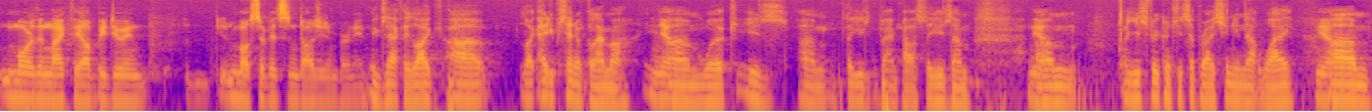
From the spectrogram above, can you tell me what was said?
more than likely I'll be doing most of it's in dodging and burning. exactly like uh, like eighty percent of glamour Yeah. um, work is um, they use band pass. They use um, Yeah, um, they use frequency separation in that way. yeah, Um,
